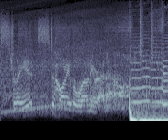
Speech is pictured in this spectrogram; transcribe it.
straight stony baloney right now.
